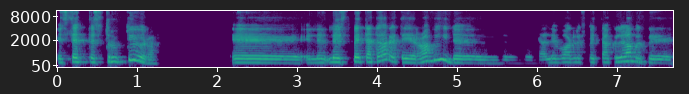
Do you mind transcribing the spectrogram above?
et cette structure. Et, les, les spectateurs étaient ravis d'aller voir le spectacle là parce que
